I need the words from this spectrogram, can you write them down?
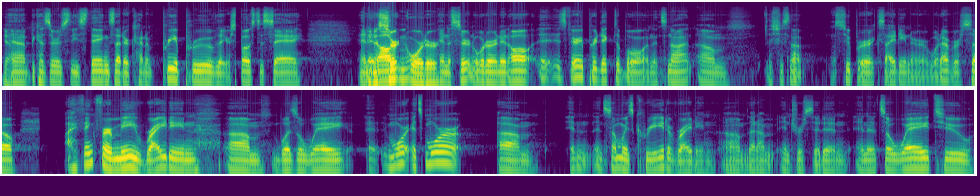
Yeah, because there's these things that are kind of pre-approved that you're supposed to say, and in a all, certain order. in a certain order, and it all it's very predictable, and it's not um, it's just not super exciting or whatever. So, I think for me, writing um, was a way uh, more. It's more um, in in some ways creative writing um, that I'm interested in, and it's a way to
